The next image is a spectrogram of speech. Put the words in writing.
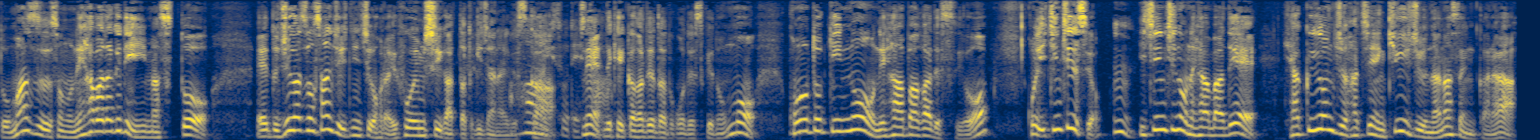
と、まずその値幅だけで言いますと、えっ、と、10月の31日がほら FOMC があった時じゃないですか。はい、そうですね。で、結果が出たところですけども、この時の値幅がですよ、これ1日ですよ。うん、1日の値幅で、148円97銭から、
